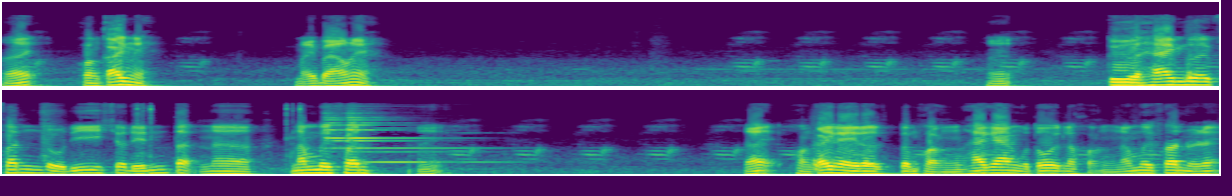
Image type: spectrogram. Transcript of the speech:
Đấy khoảng cách này. Máy báo này. Đấy. từ 20 phân đổ đi cho đến tận ờ, uh, 50 phân. Đấy đấy khoảng cách này là tầm khoảng hai gam của tôi là khoảng 50 phân rồi đấy.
